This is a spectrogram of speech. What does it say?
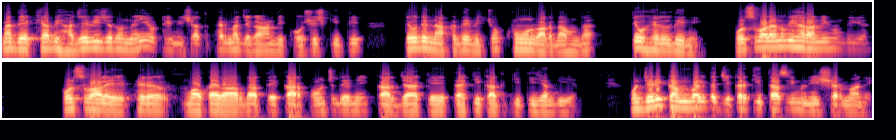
ਮੈਂ ਦੇਖਿਆ ਵੀ ਹਜੇ ਵੀ ਜਦੋਂ ਨਹੀਂ ਉੱਠੀ ਨਿਸ਼ਾ, ਤਾਂ ਫਿਰ ਮੈਂ ਜਗਾਉਣ ਦੀ ਕੋਸ਼ਿਸ਼ ਕੀਤੀ ਤੇ ਉਹਦੇ ਨੱਕ ਦੇ ਵਿੱਚੋਂ ਖੂਨ ਵਗਦਾ ਹੁੰਦਾ ਤੇ ਉਹ ਹਿਲਦੀ ਨਹੀਂ। ਪੁਲਿਸ ਵਾਲਿਆਂ ਨੂੰ ਵੀ ਹੈਰਾਨੀ ਹੁੰਦੀ ਹੈ। ਪੁਲਿਸ ਵਾਲੇ ਫਿਰ ਮੌਕਾ ਵਾਰਦਾਤ ਤੇ ਘਰ ਪਹੁੰਚਦੇ ਨੇ, ਘਰ ਜਾ ਕੇ ਤਹਿਕੀਕਾਤ ਕੀਤੀ ਜਾਂਦੀ ਹੈ। ਹੁਣ ਜਿਹੜੀ ਕੰਮ ਵਾਲੀ ਦਾ ਜ਼ਿਕਰ ਕੀਤਾ ਸੀ ਮਨੀਸ਼ ਸ਼ਰਮਾ ਨੇ,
